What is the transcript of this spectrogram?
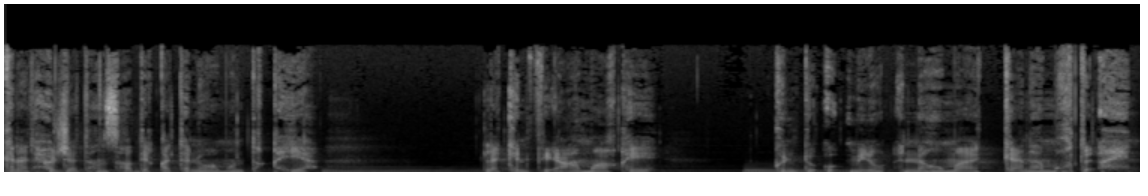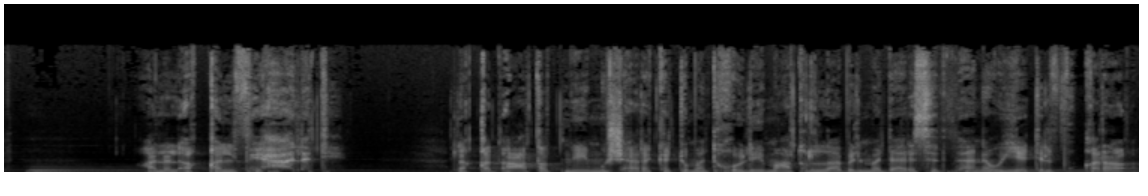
كانت حجة صادقة ومنطقية لكن في أعماقي كنت أؤمن أنهما كانا مخطئين. على الأقل في حالتي. لقد أعطتني مشاركة مدخولي مع طلاب المدارس الثانوية الفقراء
